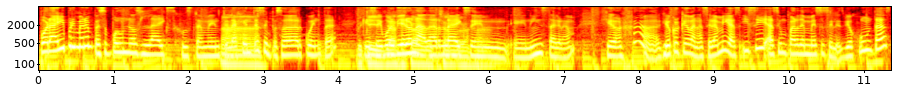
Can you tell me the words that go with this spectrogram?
por ahí primero empezó por unos likes, justamente. La Ah. gente se empezó a dar cuenta que, se se volvieron a dar likes en, en Instagram. Dijeron, "Ah, yo creo que van a ser amigas. Y sí, hace un par de meses se les vio juntas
